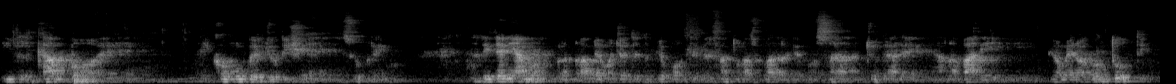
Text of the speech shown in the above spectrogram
il campo è, è comunque il giudice supremo riteniamo, l'abbiamo già detto più volte, per fatto una squadra che possa giocare alla pari più o meno con tutti.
